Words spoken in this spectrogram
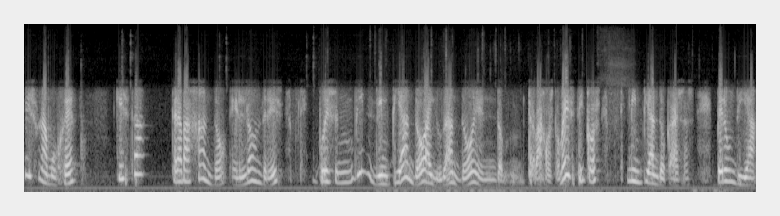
Es una mujer que está trabajando en Londres, pues limpiando, ayudando en do- trabajos domésticos, limpiando casas. Pero un día,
